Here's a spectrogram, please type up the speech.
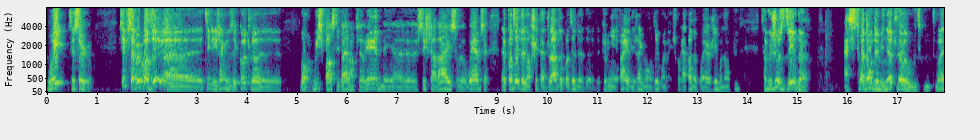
Oui, c'est sûr. Tu sais, puis ça veut pas dire, euh, tu sais, les gens qui nous écoutent, là, euh, bon, oui, je passe l'hiver en Floride, mais euh, je sais, je travaille sur le web. Ça ne veut pas dire de lâcher ta job, ça ne veut pas dire de, de, plus rien faire. Il y a des gens qui vont dire, ouais, mais je suis pas capable de voyager, moi non plus. Ça veut juste dire de, assis-toi donc deux minutes, là, ou, moi,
